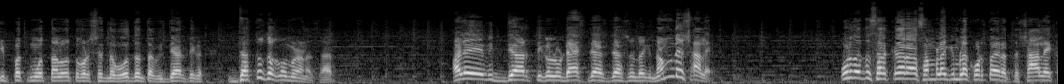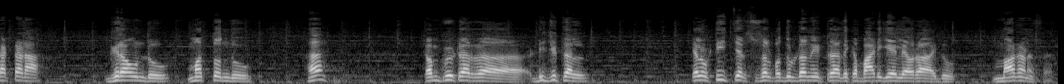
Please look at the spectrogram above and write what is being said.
ಇಪ್ಪತ್ತ್ ಮೂವತ್ತು ನಲವತ್ತು ವರ್ಷದಿಂದ ಓದಂಥ ವಿದ್ಯಾರ್ಥಿಗಳು ದತ್ತು ತಗೊಂಬಿಡೋಣ ಸರ್. ಹಳೆ ವಿದ್ಯಾರ್ಥಿಗಳು ಡ್ಯಾಶ್ ಡ್ಯಾಶ್ ಡ್ಯಾಶ್ ಅಂದಾಗಿ ನಮ್ಮದೇ ಶಾಲೆ. ಉಳಿದದ್ದು ಸರ್ಕಾರ ಸಂಬಳ, ಗಿಂಬಳ ಕೊಡ್ತಾ ಇರುತ್ತೆ. ಶಾಲೆ, ಕಟ್ಟಡ, ಗ್ರೌಂಡು, ಮತ್ತೊಂದು, ಹಾಂ? ಕಂಪ್ಯೂಟರ್, ಡಿಜಿಟಲ್ ಕೆಲವು ಟೀಚರ್ಸ್ ಸ್ವಲ್ಪ ದುಡ್ಡನ್ನು ಇಟ್ಟರೆ ಅದಕ್ಕೆ ಬಾಡಿಗೆಯಲ್ಲಿ ಅವರ ಇದು ಮಾಡೋಣ ಸರ್.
